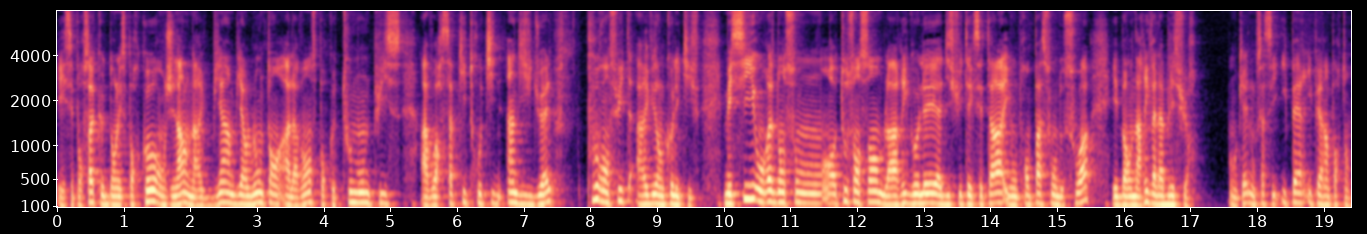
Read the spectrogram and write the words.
Et c'est pour ça que dans les sports co, en général, on arrive bien, bien longtemps à l'avance pour que tout le monde puisse avoir sa petite routine individuelle pour ensuite arriver dans le collectif. Mais si on reste dans son, tous ensemble à rigoler, à discuter, etc., et on ne prend pas soin de soi, et eh ben on arrive à la blessure. Donc ça, c'est hyper, hyper important.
